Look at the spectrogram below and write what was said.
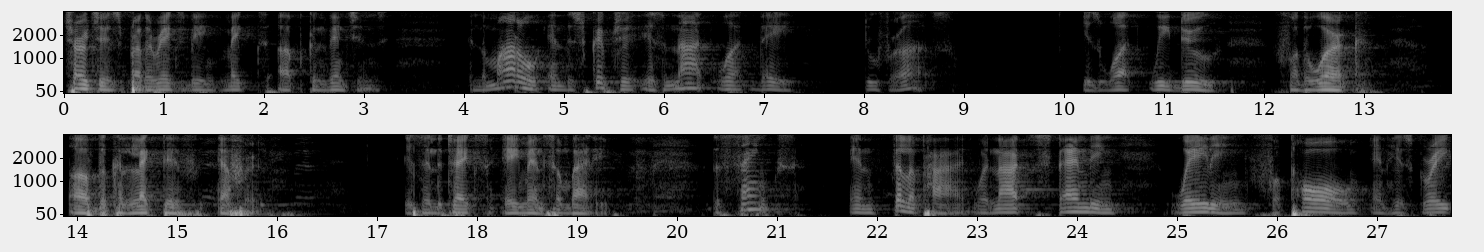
Churches, Brother Rigsby, makes up conventions. And the model in the scripture is not what they do for us, is what we do for the work of the collective effort. It's in the text, amen, somebody. The saints in Philippi were not standing waiting for Paul and his great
